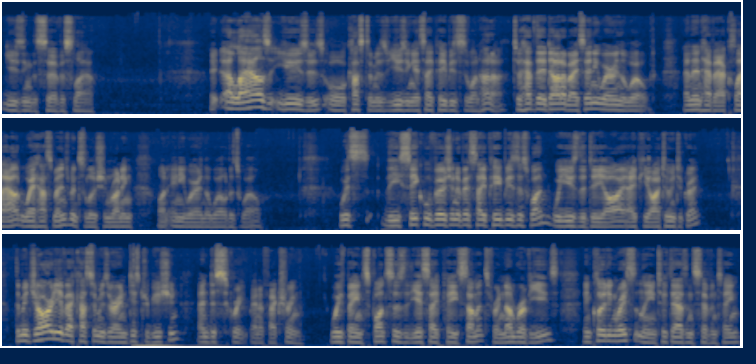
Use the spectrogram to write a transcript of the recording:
using the service layer. It allows users or customers using SAP Business One HANA to have their database anywhere in the world and then have our cloud warehouse management solution running on anywhere in the world as well. With the SQL version of SAP Business One, we use the DI API to integrate. The majority of our customers are in distribution and discrete manufacturing. We've been sponsors at the SAP summits for a number of years, including recently in 2017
